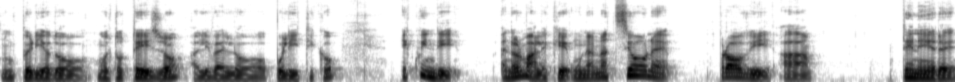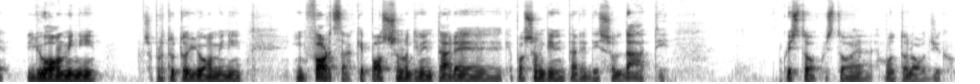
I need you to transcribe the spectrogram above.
un periodo molto teso a livello politico e quindi è normale che una nazione provi a tenere gli uomini, soprattutto gli uomini, in forza, che possono diventare, che possono diventare dei soldati. Questo, questo è molto logico.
